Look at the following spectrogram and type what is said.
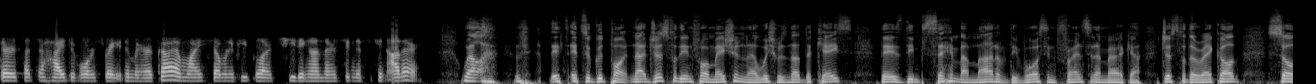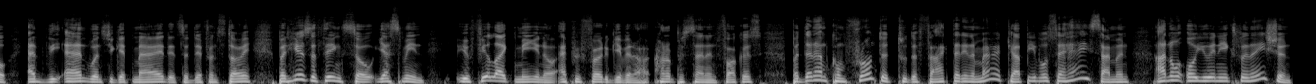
there is such a high divorce rate in America and why so many people are cheating on their significant other. Well, it's, it's a good point. Now, just for the information, and I wish was not the case, there's the same amount of divorce in France and America, just for the record. So at the end, once you get married, it's a different story. But here's the thing. So, Yasmin, you feel like me, you know, I prefer to give it 100% in focus. But then I'm confronted to the fact that in America, people say, hey, Simon, I don't owe you any explanation.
